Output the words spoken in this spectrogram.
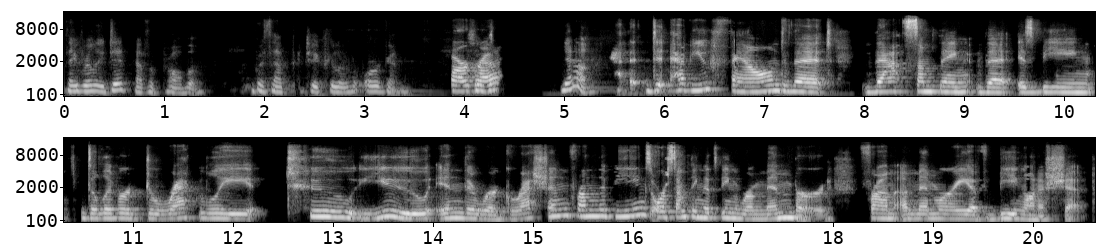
They really did have a problem with that particular organ. Barbara, yeah. Have you found that that's something that is being delivered directly to you in the regression from the beings or something that's being remembered from a memory of being on a ship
